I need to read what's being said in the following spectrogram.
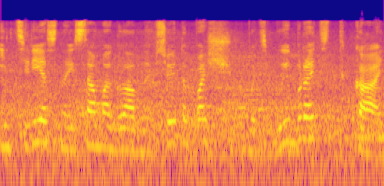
интересное и самое главное, все это пощупать, выбрать ткань,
